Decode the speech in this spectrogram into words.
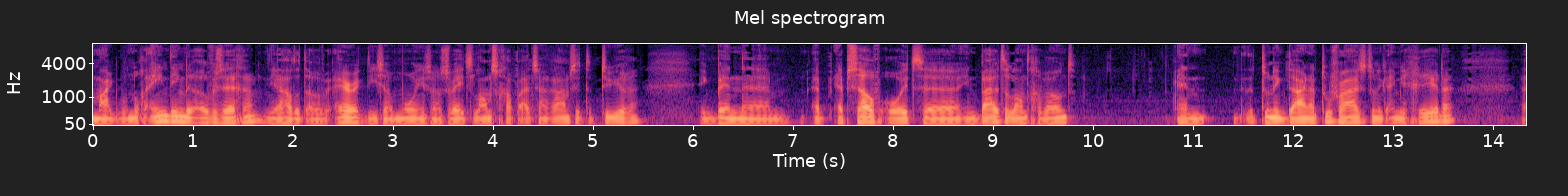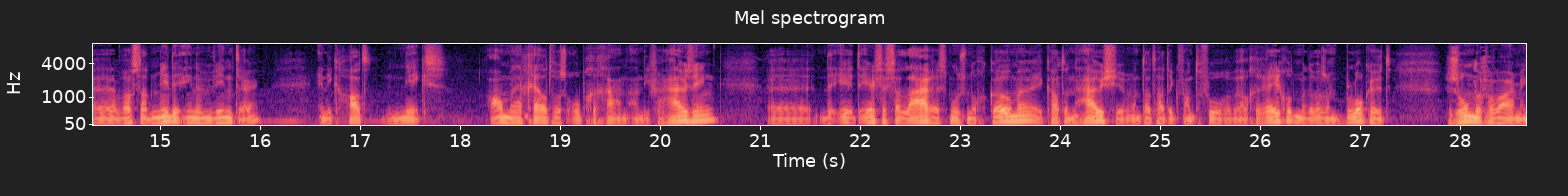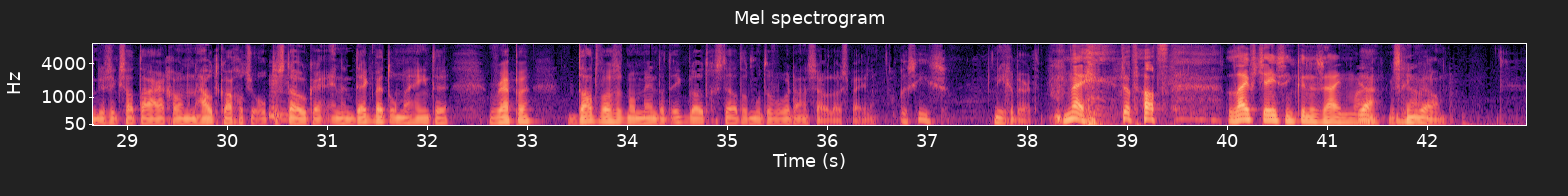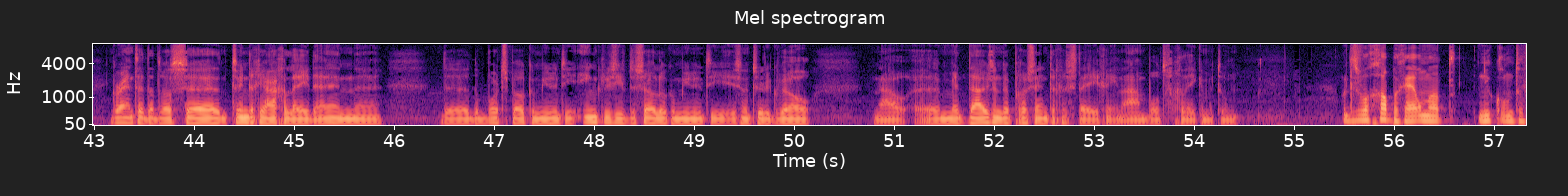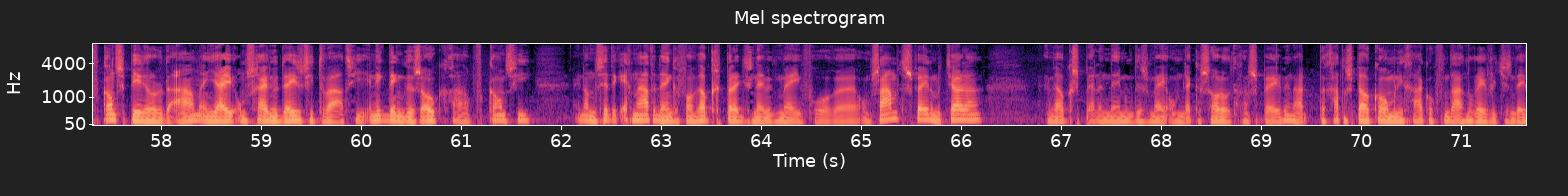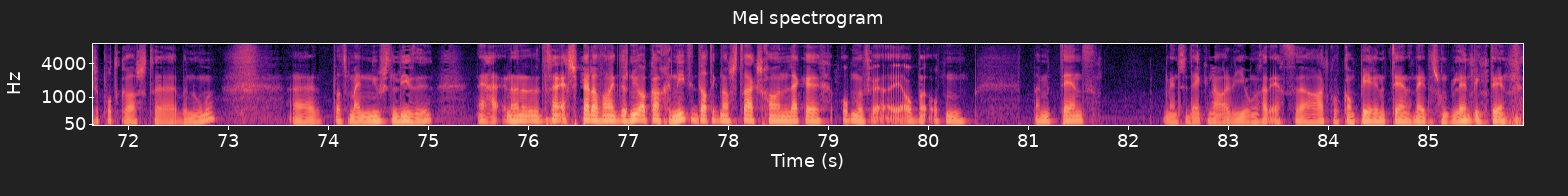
Maar ik wil nog één ding erover zeggen. Je had het over Eric, die zo mooi in zo'n Zweeds landschap uit zijn raam zit te turen. Ik ben, uh, heb, heb, zelf ooit uh, in het buitenland gewoond. En toen ik daar naartoe verhuisde, toen ik emigreerde, uh, was dat midden in een winter. En ik had niks. Al mijn geld was opgegaan aan die verhuizing. Uh, de, e-, het eerste salaris moest nog komen. Ik had een huisje, want dat had ik van tevoren wel geregeld. Maar dat was een blokhut zonder verwarming. Dus ik zat daar gewoon een houtkacheltje op te stoken en een dekbed om me heen te wrappen. Dat was het moment dat ik blootgesteld had moeten worden aan solo spelen. Precies. Niet gebeurd. Nee, dat had life-changing kunnen zijn. Maar, ja, misschien wel. Granted, dat was uh, twintig jaar geleden. Hè, en uh, de, de bordspelcommunity, inclusief de solo community, is natuurlijk wel nou, uh, met duizenden procenten gestegen in aanbod vergeleken met toen. Het is wel grappig, hè? omdat nu komt de vakantieperiode eraan en jij omschrijft nu deze situatie. En ik denk dus ook, ga op vakantie. En dan zit ik echt na te denken van welke spelletjes neem ik mee voor, uh, om samen te spelen met Tjara. En welke spellen neem ik dus mee om lekker solo te gaan spelen. Nou, er gaat een spel komen, die ga ik ook vandaag nog eventjes in deze podcast uh, benoemen. Uh, dat is mijn nieuwste liefde. Nou ja, dat zijn echt spellen van ik dus nu al kan genieten dat ik dan straks gewoon lekker op mijn, op op bij mijn tent Mensen denken nou, die jongen gaat echt uh, hardcore kamperen in de tent. Nee, dat is zo'n glamping tent.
